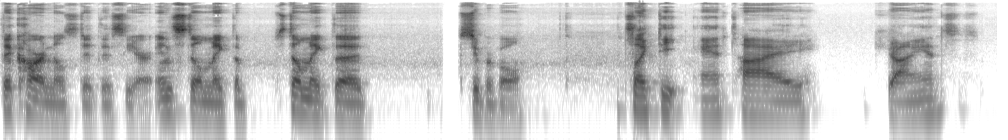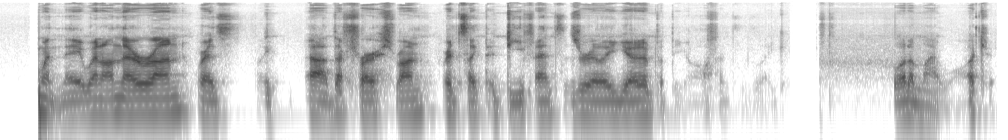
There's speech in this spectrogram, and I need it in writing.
the Cardinals did this year and still make the still make the Super Bowl. it's like the anti Giants when they went on their run, where it's like uh, the first run, where it's like the defense is really good, but the offense is like, what am I watching?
